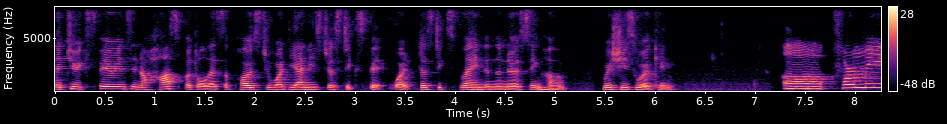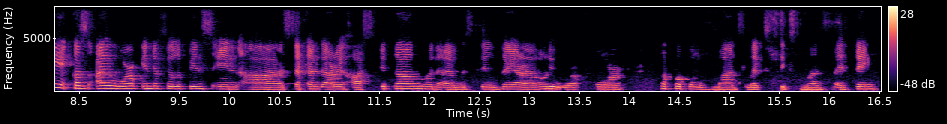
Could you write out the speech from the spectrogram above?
that you experience in a hospital as opposed to what yanni's just expe- what just explained in the nursing home where she's working? Uh, for me, because I work in the Philippines in a secondary hospital. When I was still there, I only worked for a couple of months, like six months, I think,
